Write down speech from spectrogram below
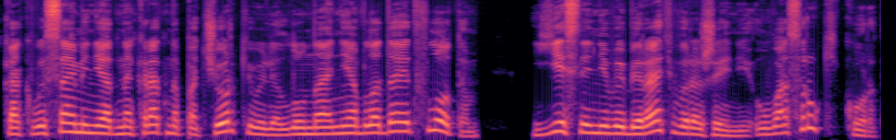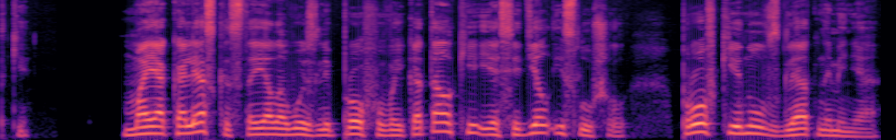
Как вы сами неоднократно подчеркивали, Луна не обладает флотом. Если не выбирать выражений, у вас руки короткие. Моя коляска стояла возле профовой каталки, я сидел и слушал. Проф кинул взгляд на меня.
